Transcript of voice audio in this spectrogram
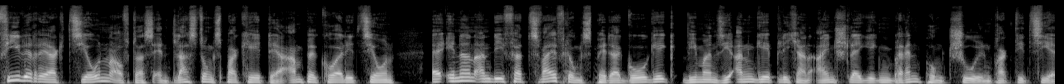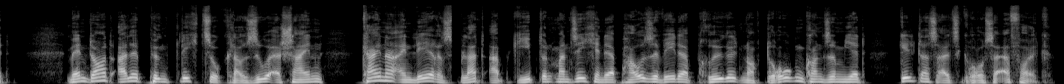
Viele Reaktionen auf das Entlastungspaket der Ampelkoalition erinnern an die Verzweiflungspädagogik, wie man sie angeblich an einschlägigen Brennpunktschulen praktiziert. Wenn dort alle pünktlich zur Klausur erscheinen, keiner ein leeres Blatt abgibt und man sich in der Pause weder prügelt noch Drogen konsumiert, gilt das als großer Erfolg.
